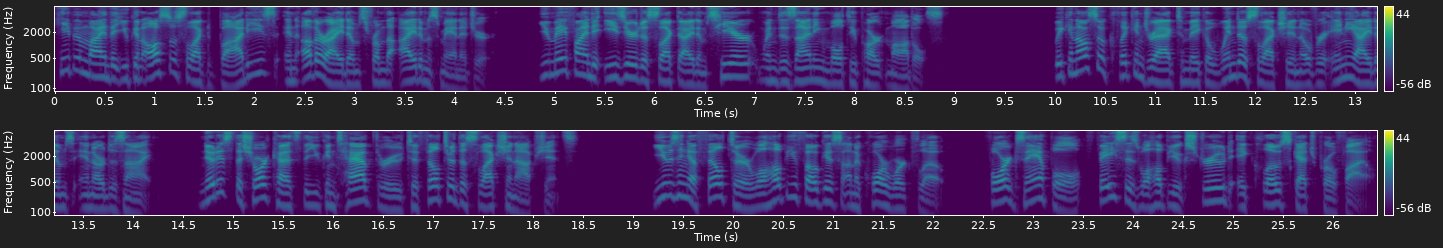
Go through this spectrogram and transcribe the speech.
Keep in mind that you can also select bodies and other items from the Items Manager. You may find it easier to select items here when designing multi-part models. We can also click and drag to make a window selection over any items in our design. Notice the shortcuts that you can tab through to filter the selection options. Using a filter will help you focus on a core workflow. For example, faces will help you extrude a closed sketch profile.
